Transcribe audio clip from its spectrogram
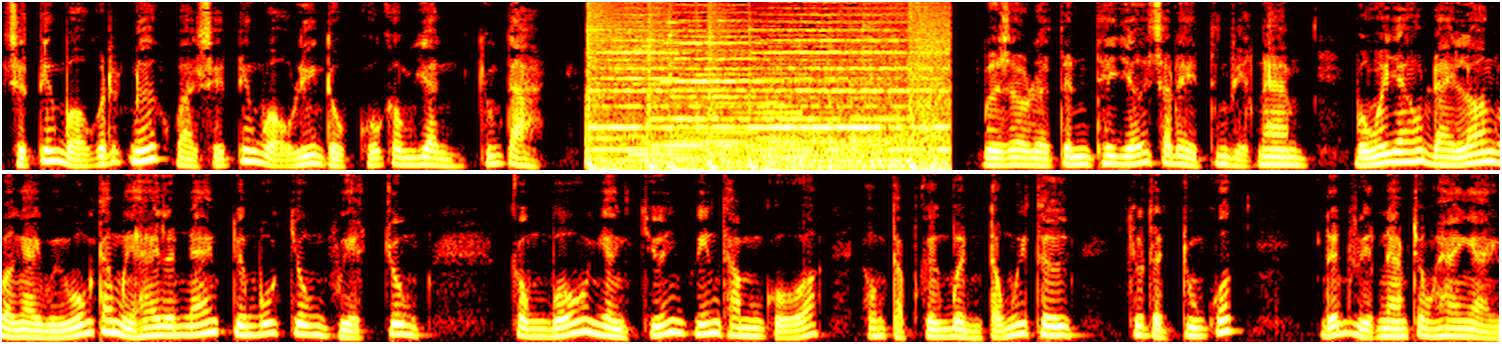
sự tiến bộ của đất nước và sự tiến bộ liên tục của công dân chúng ta. Vừa rồi là tin thế giới, sau đây tin Việt Nam. Bộ Ngoại giao Đài Loan vào ngày 14 tháng 12 lên án tuyên bố chung Việt Trung công bố nhân chuyến viếng thăm của ông Tập Cận Bình, Tổng bí thư, Chủ tịch Trung Quốc đến Việt Nam trong hai ngày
